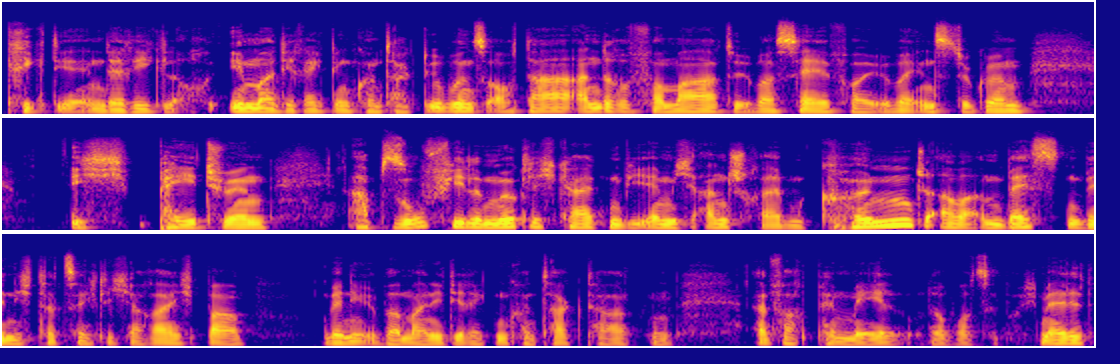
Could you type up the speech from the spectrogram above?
kriegt ihr in der Regel auch immer direkt den Kontakt. Übrigens auch da andere Formate über Selfie, über Instagram. Ich, Patreon, habe so viele Möglichkeiten, wie ihr mich anschreiben könnt, aber am besten bin ich tatsächlich erreichbar, wenn ihr über meine direkten Kontaktdaten einfach per Mail oder WhatsApp euch meldet.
